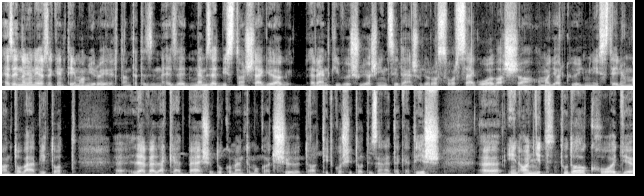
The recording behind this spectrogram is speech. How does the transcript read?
ez egy nagyon érzékeny téma, amiről írtam. Tehát ez, ez egy nemzetbiztonságilag rendkívül súlyos incidens, hogy Oroszország olvassa a Magyar Külügyminisztériumban továbbított leveleket, belső dokumentumokat, sőt a titkosított üzeneteket is. Én annyit tudok, hogy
